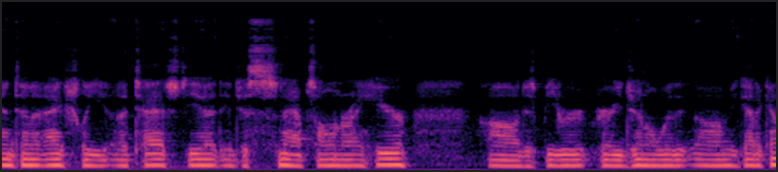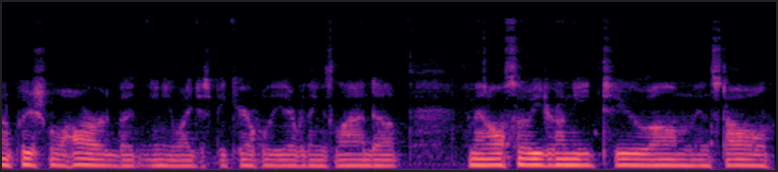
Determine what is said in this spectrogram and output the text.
antenna actually attached yet. It just snaps on right here. Uh, just be very gentle with it. Um, you got to kind of push a little hard, but anyway, just be careful that everything's lined up. And then also you're going to need to um, install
